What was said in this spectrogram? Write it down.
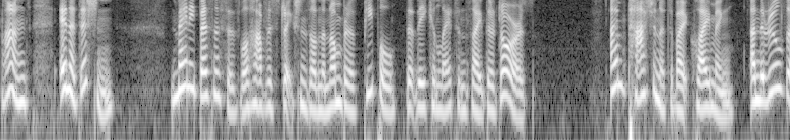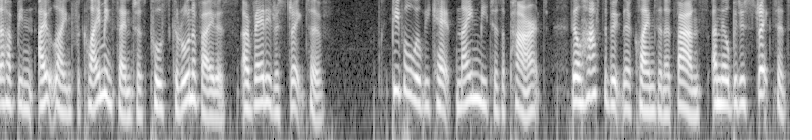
And in addition, many businesses will have restrictions on the number of people that they can let inside their doors. I'm passionate about climbing, and the rules that have been outlined for climbing centres post coronavirus are very restrictive. People will be kept nine metres apart, They'll have to book their climbs in advance and they'll be restricted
